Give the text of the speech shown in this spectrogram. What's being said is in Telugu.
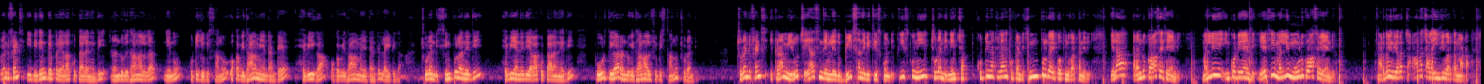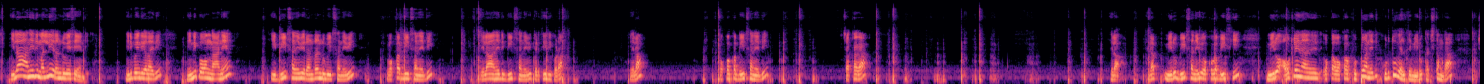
చూడండి ఫ్రెండ్స్ ఈ డిజైన్ పేపర్ ఎలా కుట్టాలి అనేది రెండు విధానాలుగా నేను కుట్టి చూపిస్తాను. ఒక విధానం ఏంటంటే హెవీగా ఒక విధానం ఏంటంటే లైట్గా చూడండి సింపుల్ అనేది హెవీ అనేది ఎలా కుట్టాలనేది పూర్తిగా రెండు విధానాలు చూపిస్తాను చూడండి. చూడండి ఫ్రెండ్స్ ఇక్కడ మీరు చేయాల్సింది ఏం లేదు. బీట్స్ అనేవి తీసుకోండి. తీసుకుని చూడండి నేను చెప్ కుట్టినట్లుగానే కుట్టండి. సింపుల్గా అయిపోతుంది వర్క్ అనేది. ఇలా రెండు క్రాస్ వేసేయండి. మళ్ళీ ఇంకోటి వేయండి. వేసి మళ్ళీ మూడు క్రాస్ వేయండి. అర్థమైంది కదా? చాలా చాలా ఈజీ వర్క్ అనమాట ఇలా అనేది మళ్ళీ రెండు వేసేయండి. నిండిపోయింది కదా ఇది? నిండిపోగానే ఈ బీట్స్ అనేవి రెండు రెండు బీట్స్ అనేవి ఒక్క బీట్స్ అనేది ఇలా అనేది బీట్స్ అనేవి ప్రతిదీ కూడా ఇలా ఒక్కొక్క బీట్స్ అనేది చక్కగా ఇలా ఇలా మీరు బీట్స్ అనేవి ఒక్కొక్క బీట్స్కి మీరు అవుట్లైన్ అనేది ఒక ఒక కుట్టు అనేది కుడుతూ వెళ్తే మీరు ఖచ్చితంగా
